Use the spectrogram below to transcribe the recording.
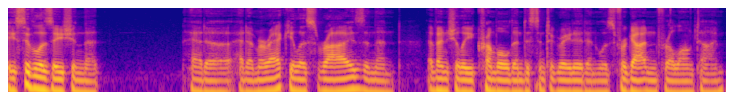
a civilization that had a had a miraculous rise and then eventually crumbled and disintegrated and was forgotten for a long time.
